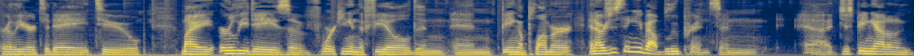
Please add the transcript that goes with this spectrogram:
earlier today to my early days of working in the field and and being a plumber. And i was just thinking about blueprints and uh, just being out on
